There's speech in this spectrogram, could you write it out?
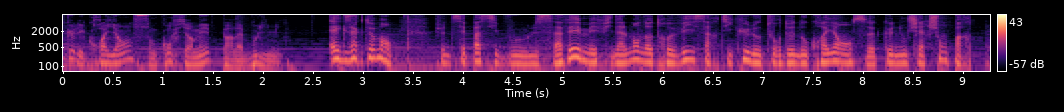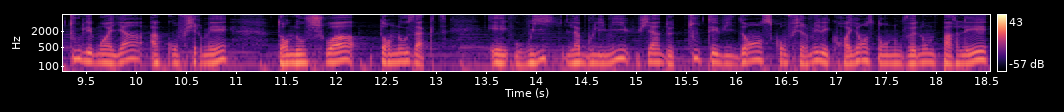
que les croyances sont confirmées par la boulimie? Exactement. Je ne sais pas si vous le savez, mais finalement notre vie s'articule autour de nos croyances que nous cherchons par tous les moyens à confirmer dans nos choix, dans nos actes. Et oui, la boulimie vient de toute évidence confirmer les croyances dont nous venons de parler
